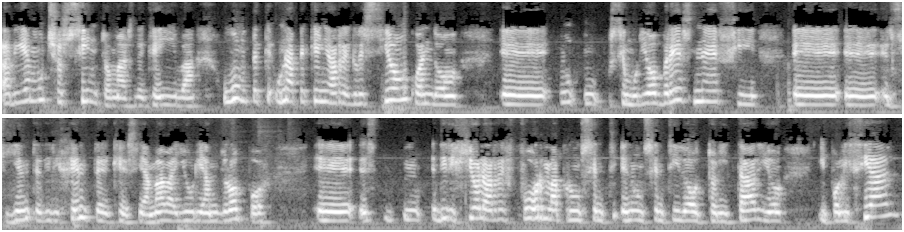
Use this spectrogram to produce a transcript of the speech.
Había muchos síntomas de que iba. Hubo una pequeña regresión cuando eh, se murió Brezhnev y eh, el siguiente dirigente, que se llamaba Yuri Andropov, eh, dirigió la reforma en un sentido autoritario y policial,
